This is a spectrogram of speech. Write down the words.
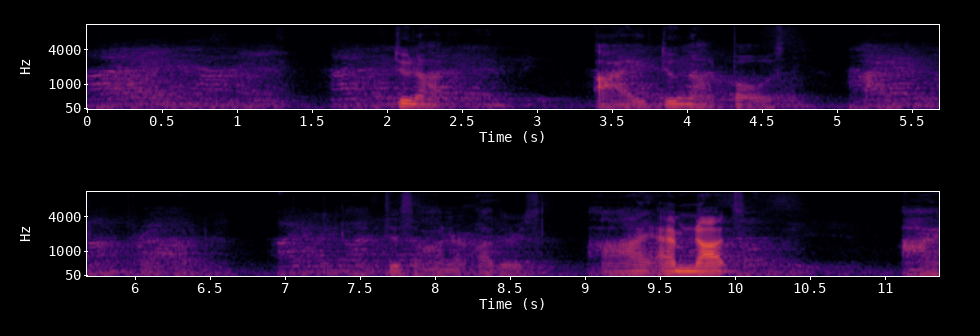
I do not. I do not boast dishonor others. I am not. I am.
